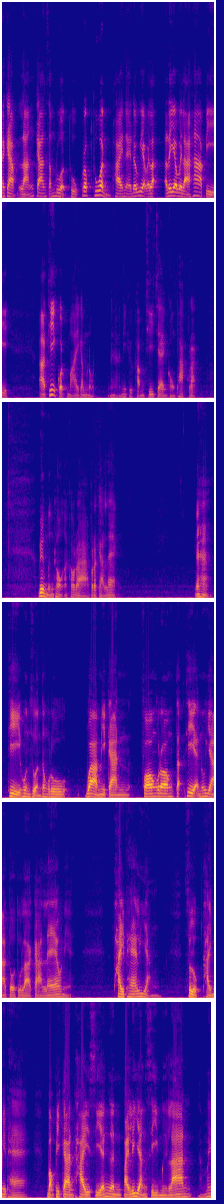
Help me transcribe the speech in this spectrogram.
นะครับหลังการสำรวจถูกครบถ้วนภายในระยะเวลาระยะเวลา 5 ปีอ่าที่กฎหมายกำหนดนะนี่คือคำชี้แจงของภาครัฐ เรื่องเหมืองทองอัคราประการแรก นะฮะที่หุ้นส่วนต้องรู้ว่ามีการฟ้องร้องที่อนุญาโตตุลาการแล้วเนี่ยไทยแพ้หรือยังสรุปไทยไม่แพ้ บอกมีการไทยเสียเงินไปหรือยังสี่หมื่นล้าน ไม่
